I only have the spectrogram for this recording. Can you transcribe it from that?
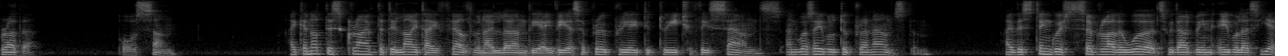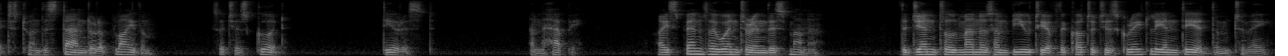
brother, or son. I cannot describe the delight I felt when I learned the ideas appropriated to each of these sounds and was able to pronounce them. I distinguished several other words without being able as yet to understand or apply them, such as good, dearest, and happy. I spent the winter in this manner. The gentle manners and beauty of the cottages greatly endeared them to me,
